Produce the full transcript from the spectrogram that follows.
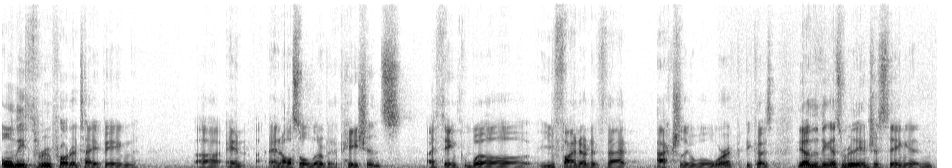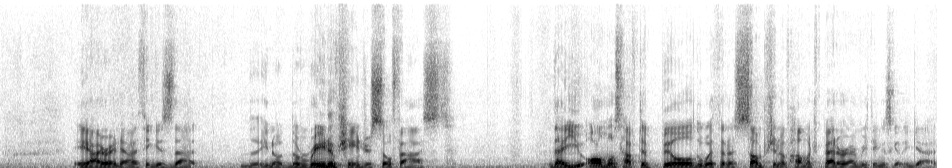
only through prototyping uh, and and also a little bit of patience, I think will you find out if that actually will work. Because the other thing that's really interesting in AI right now, I think, is that the, you know the rate of change is so fast that you almost have to build with an assumption of how much better everything is going to get.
